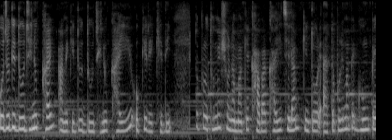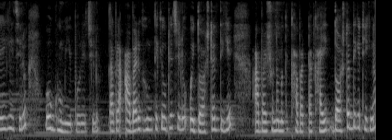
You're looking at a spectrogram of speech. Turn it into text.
ও যদি দু ঝিনুক খায়, আমি কিন্তু দু ঝিনুক খাইয়ে ওকে রেখে দিই। তো প্রথমে সোনামাকে খাবার খাইয়েছিলাম, কিন্তু ওর এত পরিমাপে ঘুম পেয়ে গিয়েছিল, ও ঘুমিয়ে পড়েছিল। তারপর আবার ঘুম থেকে উঠেছিল ওই দশটার দিকে। আবার সোনামাকে খাবারটা খাই, দশটার দিকে ঠিক না,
